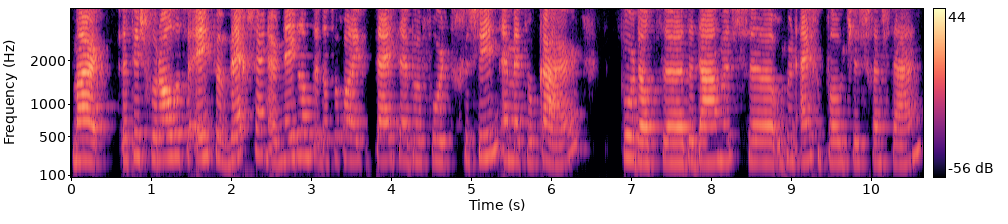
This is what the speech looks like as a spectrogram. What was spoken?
Maar het is vooral dat we even weg zijn uit Nederland en dat we gewoon even tijd hebben voor het gezin en met elkaar. Voordat eh, de dames eh, op hun eigen pootjes gaan staan.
